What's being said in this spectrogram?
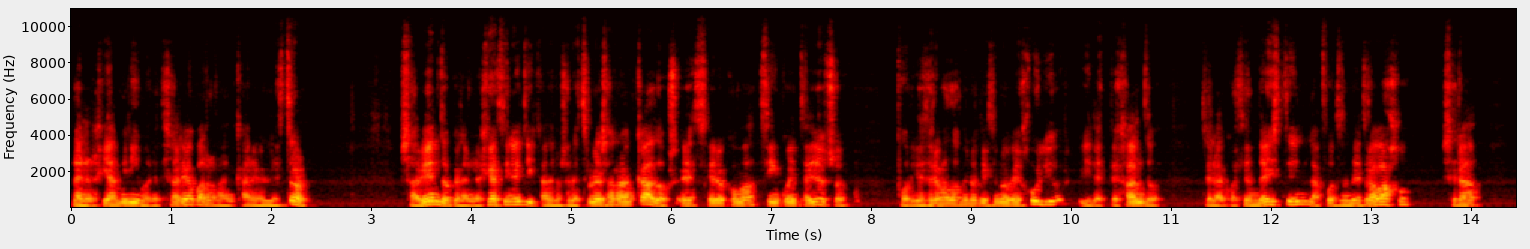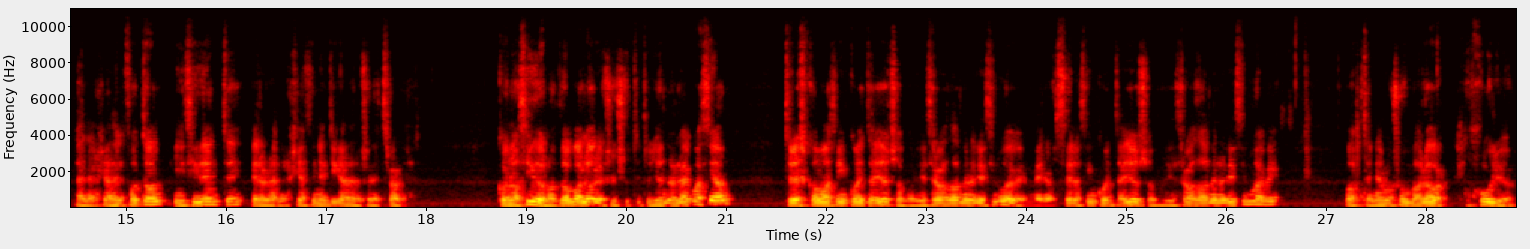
la energía mínima necesaria para arrancar el electrón. Sabiendo que la energía cinética de los electrones arrancados es 0,58 por 10 elevado a menos 19 julios y despejando de la ecuación de Einstein, la función de trabajo será la energía del fotón incidente, pero la energía cinética de los electrones. Conocidos los dos valores y sustituyendo en la ecuación, 3,58 por 10 elevado a menos 19 menos 0,58 por 10 elevado a menos 19, obtenemos un valor en julio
